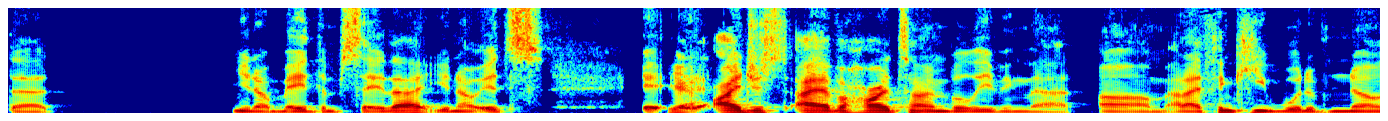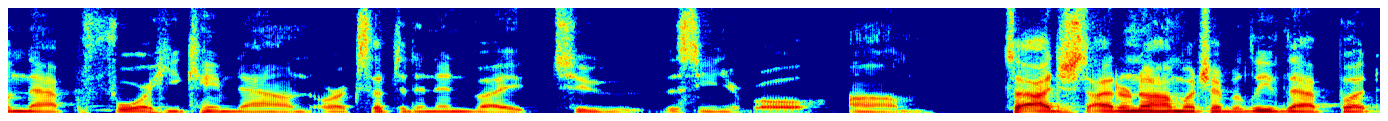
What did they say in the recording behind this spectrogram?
that you know made them say that? You know, it's yeah. I just I have a hard time believing that. Um, and I think he would have known that before he came down or accepted an invite to the Senior Bowl. Um, So I just I don't know how much I believe that, but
